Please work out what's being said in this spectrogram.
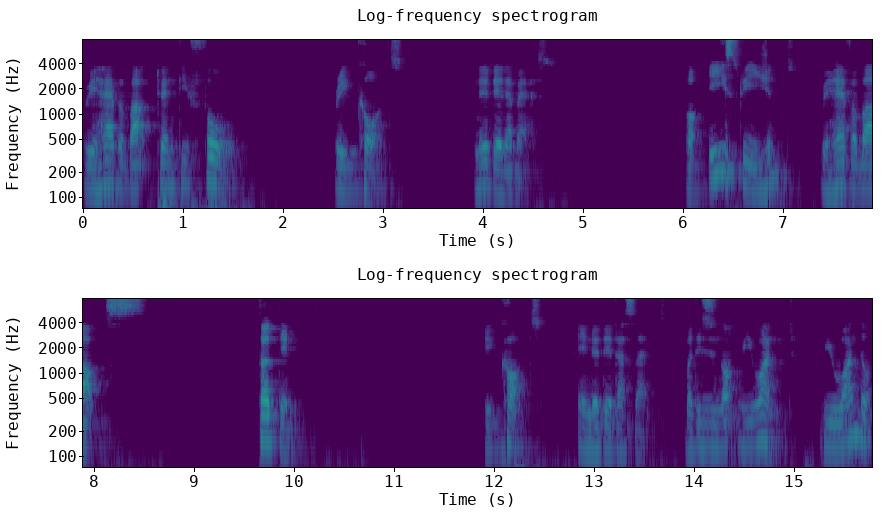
we have about 24 records in the database. For east regions, we have about 13 records in the dataset. But this is not we want we want to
